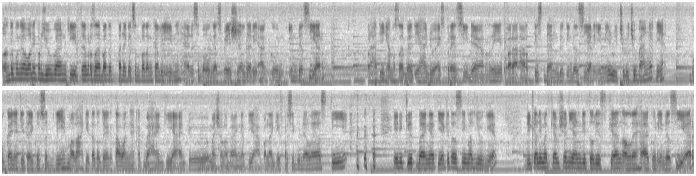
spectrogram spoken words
Untuk mengawali perjumpaan kita bersahabat pada kesempatan kali ini Ada sebuah unggahan spesial dari akun Indosiar. Perhatikan persahabat ya, aduh ekspresi dari para artis dangdut Indosiar ini lucu-lucu banget ya. Bukannya kita ikut sedih, malah kita tentunya ketawa ngakak bahagia. Aduh, Masya Allah banget ya, apalagi ekspresi Bunda Lesti. Ini cute banget ya, kita simak juga Di kalimat caption yang dituliskan oleh akun Indosiar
